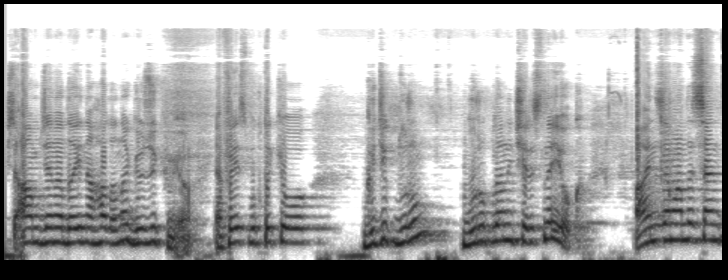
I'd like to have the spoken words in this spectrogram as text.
işte amcana, dayına, halana gözükmüyor. Yani Facebook'taki o gıcık durum grupların içerisinde yok. Aynı zamanda sen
